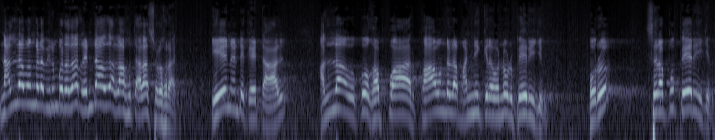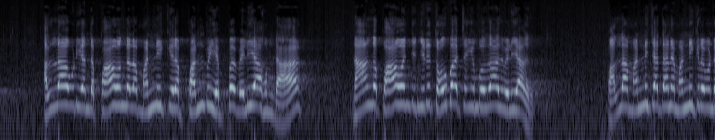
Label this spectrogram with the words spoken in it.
நல்லவங்களை விரும்புகிறதா ரெண்டாவது அல்லாஹு தாலா சொல்கிறார் ஏன் என்று கேட்டால் அல்லாவுக்கு கப்பார் பாவங்களை மன்னிக்கிறவன் ஒரு பேர் இருக்குது ஒரு சிறப்பு பேர் இருக்குது அல்லாவுடைய அந்த பாவங்களை மன்னிக்கிற பண்பு எப்போ வெளியாகும்டா நாங்கள் பாவம் செஞ்சுட்டு தௌபா செய்யும்போது தான் அது வெளியாகுது. இப்போ அல்லா மன்னிச்சா தானே மன்னிக்கிறவன்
